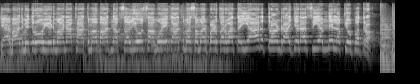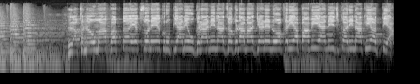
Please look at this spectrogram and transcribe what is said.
ત્યારબાદ મિત્રો, હિડમાના ખાતમા બાદ નક્સલીઓ સામૂહિક આત્મસમર્પણ કરવા તૈયાર. ત્રણ રાજ્યના સીએમને લખ્યો પત્ર. લખનૌમાં ફક્ત એકસો ને એક રૂપિયાની ઉઘરાણીના ઝઘડામાં જેણે નોકરી અપાવી એની જ કરી નાખી હત્યા.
